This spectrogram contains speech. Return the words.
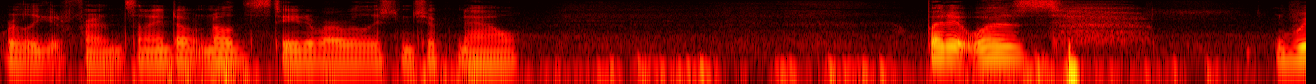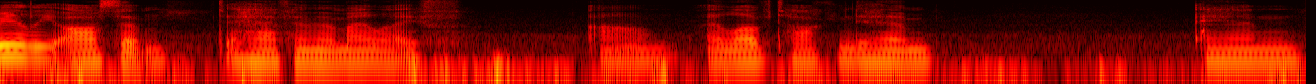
really good friends, and I don't know the state of our relationship now. But it was really awesome to have him in my life. Um, I love talking to him. And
